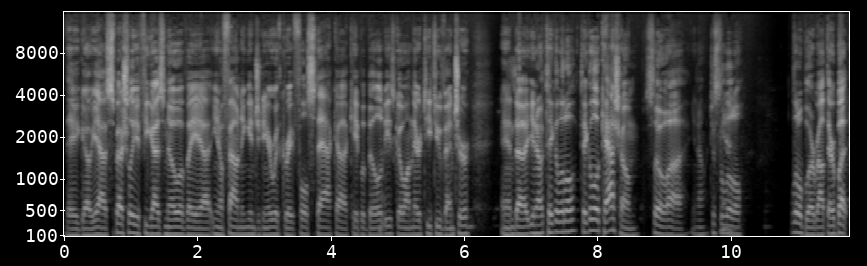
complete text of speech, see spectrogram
there you go. Yeah, especially if you guys know of a uh, you know founding engineer with great full stack uh, capabilities, go on there T2 Venture, and uh, you know take a little take a little cash home. So uh, you know just a yeah. little little blurb out there. But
